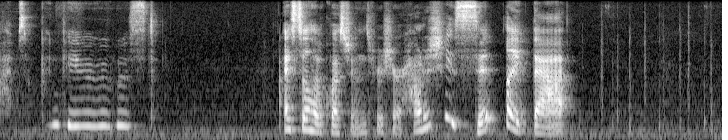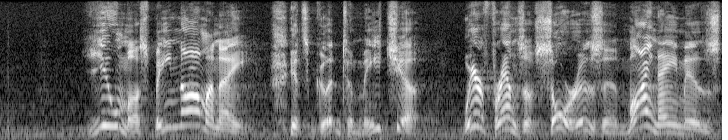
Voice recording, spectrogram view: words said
I'm so confused. I still have questions for sure. How does she sit like that? You must be Naminé. It's good to meet you. We're friends of Sora's, and my name is.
